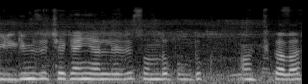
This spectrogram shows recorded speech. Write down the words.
İlgimizi çeken yerleri sonunda bulduk. Antikalar.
